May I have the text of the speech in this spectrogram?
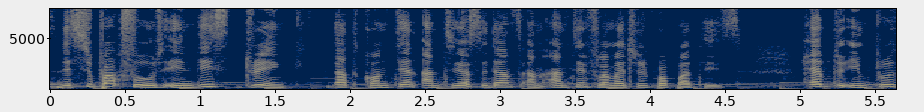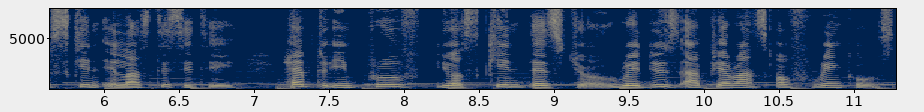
The superfood in this drink that contain antioxidants and anti-inflammatory properties help to improve skin elasticity, help to improve your skin texture, reduce appearance of wrinkles,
